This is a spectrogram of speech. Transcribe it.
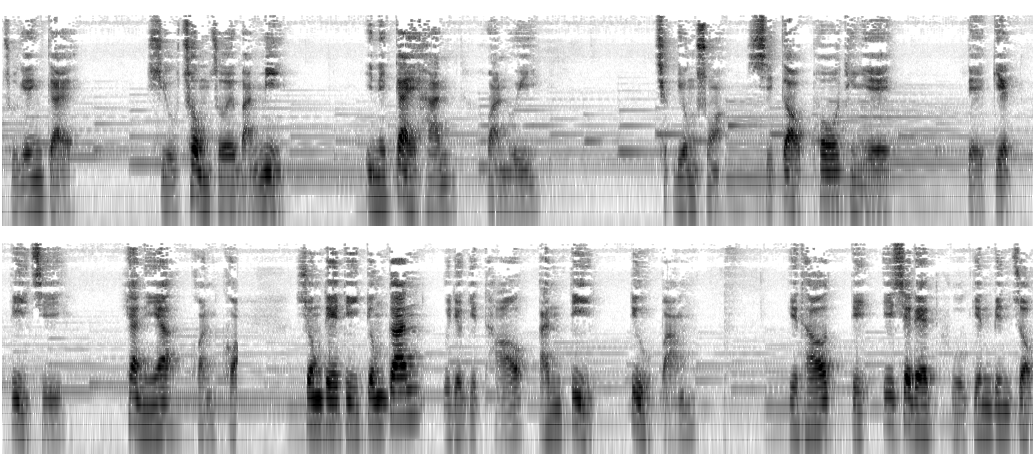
自然界受创造的万米，因的界限范围测量线是到普天的地极地极遐尼啊宽阔。上帝伫中间为着日头安置吊房，日头伫以色列附近民族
